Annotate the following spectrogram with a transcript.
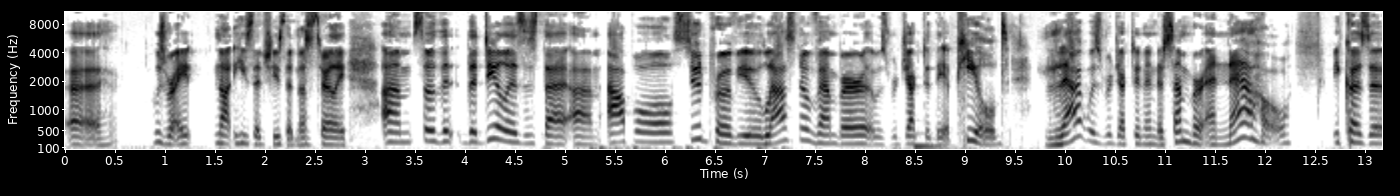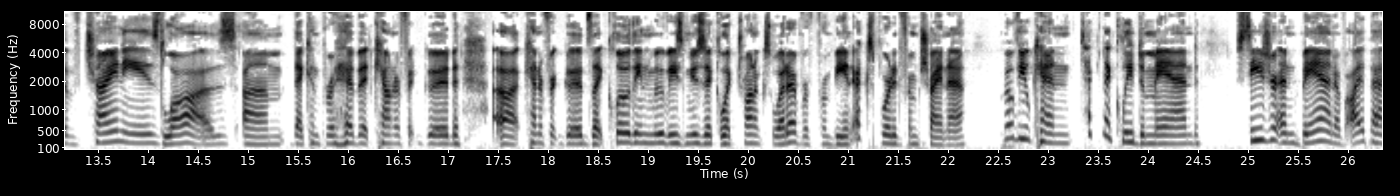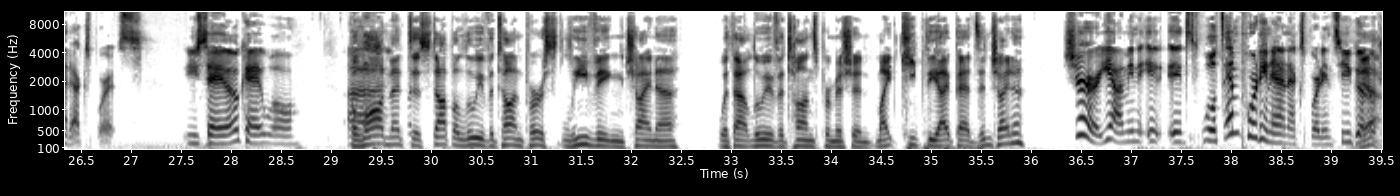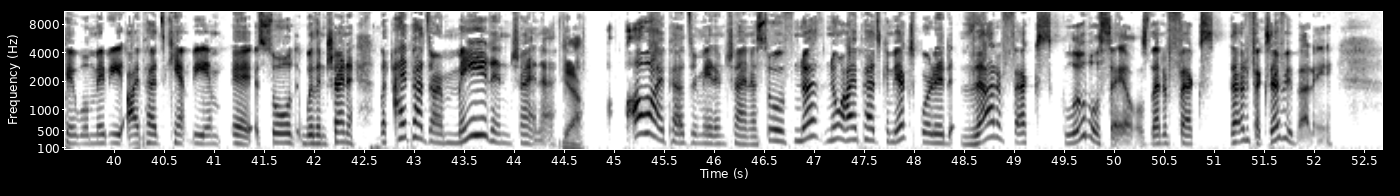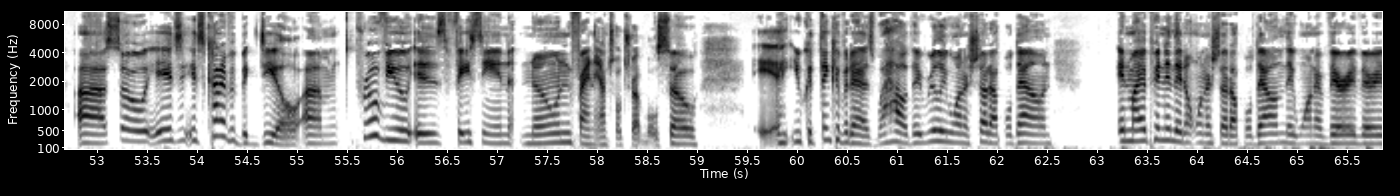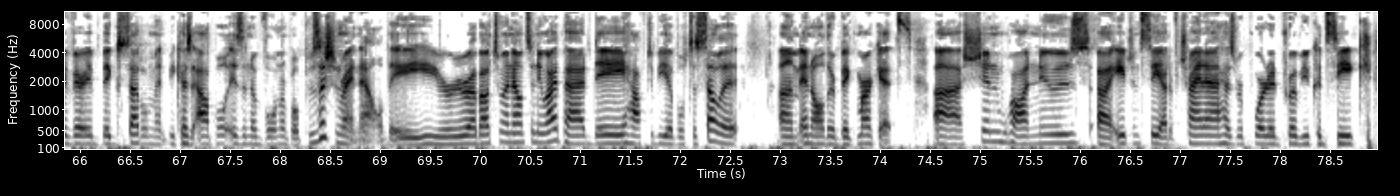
uh, who's right? Not he said, she said necessarily. Um, so the the deal is is that um, Apple sued ProView last November. It was rejected. They appealed. That was rejected in December, and now, because of Chinese laws um, that can prohibit counterfeit good, uh, counterfeit goods like clothing, movies, music, electronics, whatever, from being exported from China, ProView can technically demand seizure and ban of iPad exports. You say, okay, well, the uh, law meant to stop a Louis Vuitton purse leaving China without Louis Vuitton's permission might keep the iPads in China? Sure. Yeah. I mean, it, it's well, it's importing and exporting. So you go, Yeah. okay, well, maybe iPads can't be um, uh, sold within China, but iPads are made in China. Yeah. All iPads are made in China. So if no, no iPads can be exported, that affects global sales. That affects that affects everybody. Uh, so it's it's kind of a big deal. Um, ProView is facing known financial trouble. So eh, you could think of it as, wow, they really want to shut Apple down. In my opinion, they don't want to shut Apple down. They want a very, very, very big settlement because Apple is in a vulnerable position right now. They are about to announce a new iPad. They have to be able to sell it um, in all their big markets. Uh, Xinhua News uh, agency out of China has reported ProView could seek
